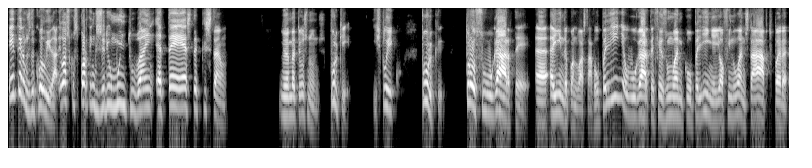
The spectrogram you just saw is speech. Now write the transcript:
Em termos de qualidade, eu acho que o Sporting geriu muito bem até esta questão. Eh, Mateus Nunes. Porquê? Explico. Porque trouxe o Ugarte uh, ainda quando lá estava o Palhinha. O Ugarte fez um ano com o Palhinha e ao fim do ano está apto para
